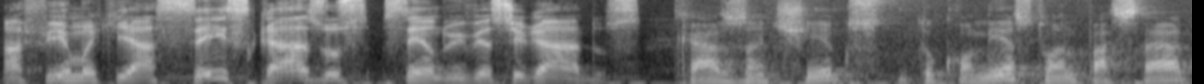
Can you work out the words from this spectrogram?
afirma que há seis casos sendo investigados. Casos antigos do começo do ano passado,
